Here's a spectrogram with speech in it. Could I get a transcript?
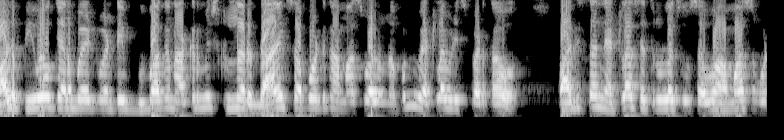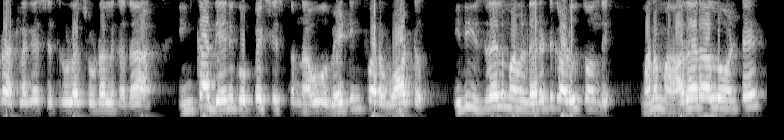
వాళ్ళు పిఓకి అనబోయేటువంటి భూభాగాన్ని ఆక్రమించుకున్నారు. దానికి సపోర్ట్గా హమాస్ వాళ్ళు ఉన్నప్పుడు నువ్వు ఎట్లా విడిచిపెడతావు? పాకిస్తాన్ ఎట్లా శత్రువులో చూసావు? హమాస్ కూడా అట్లాగే శత్రువులో చూడాలి కదా. ఇంకా దేనికి ఉపేక్షిస్తున్నావు? Waiting for what? ఇది ఇజ్రాయెల్ మనం డైరెక్ట్గా అడుగుతోంది. మనం ఆధారాలు అంటే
